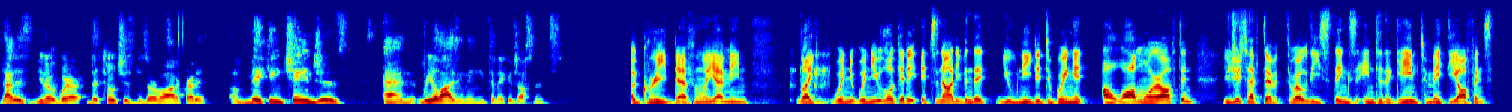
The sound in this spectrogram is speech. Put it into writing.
that is, you know, where the coaches deserve a lot of credit of making changes and realizing they need to make adjustments. Agreed, definitely. I mean, like when when you look at it, it's not even that you needed to bring it a lot more often. You just have to throw these things into the game to make the offense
